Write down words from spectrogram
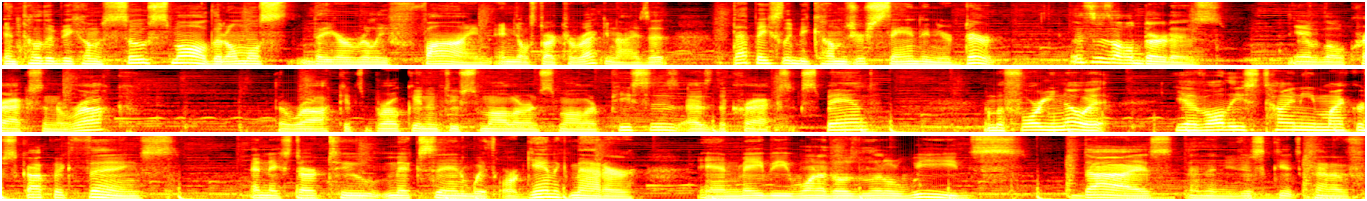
until they become so small that almost they are really fine and you'll start to recognize it. That basically becomes your sand and your dirt. This is all dirt is. You have little cracks in the rock. The rock gets broken into smaller and smaller pieces as the cracks expand. And before you know it, you have all these tiny microscopic things and they start to mix in with organic matter and maybe one of those little weeds dies and then you just get kind of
